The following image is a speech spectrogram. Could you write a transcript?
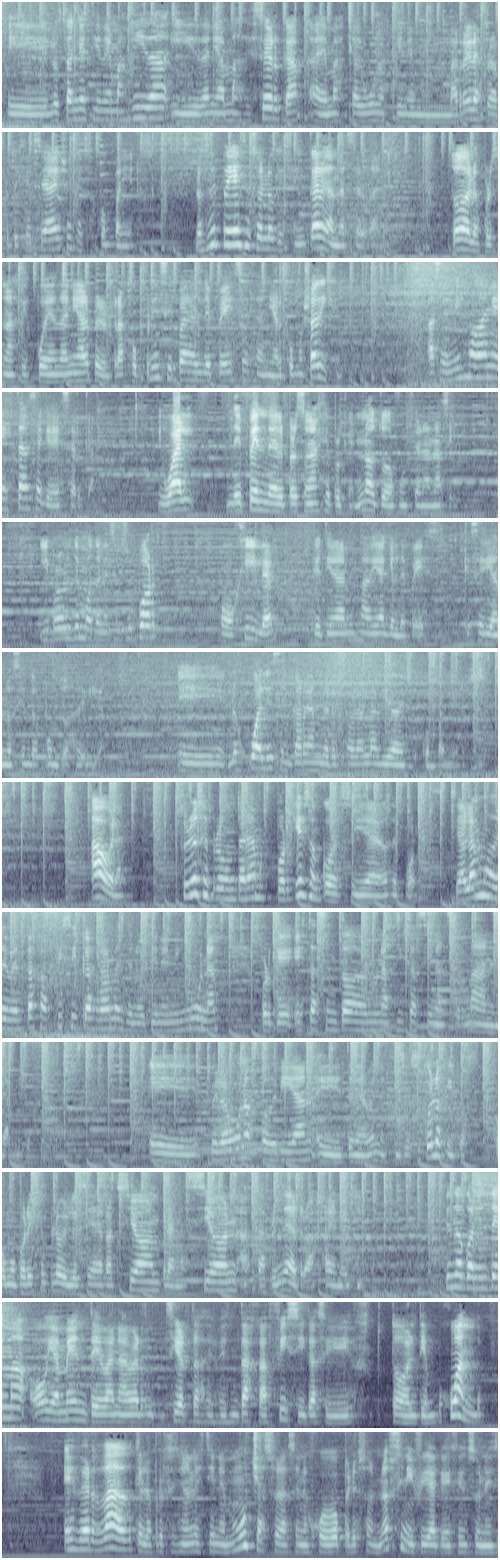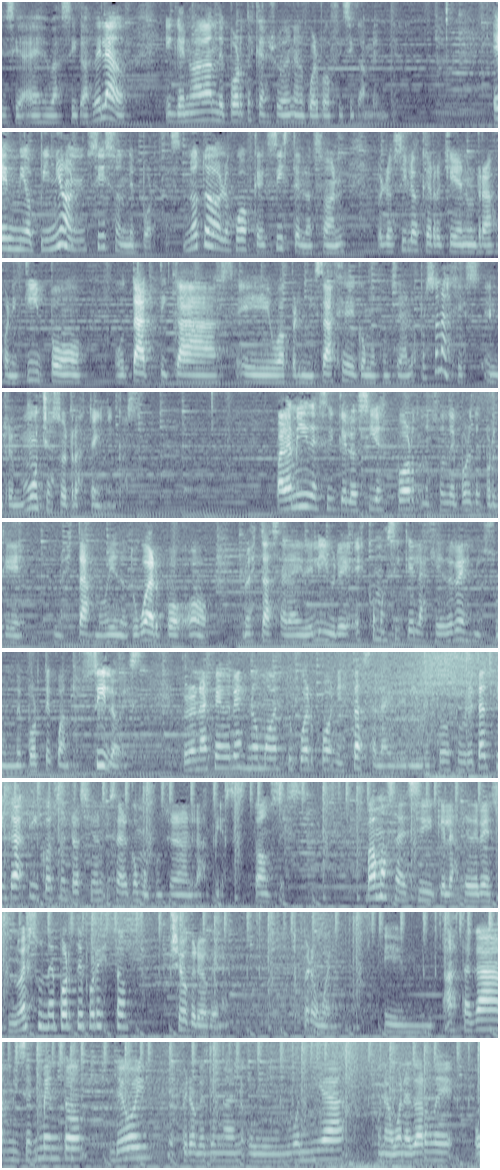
los tanques tienen más vida y dañan más de cerca, además que algunos tienen barreras para protegerse a ellos y a sus compañeros. Los DPS son los que se encargan de hacer daño. Todos los personajes pueden dañar, pero el trabajo principal del DPS es dañar, como ya dije. Hace el mismo daño a distancia que de cerca. Igual depende del personaje porque no todos funcionan así. Y por último tenés el support o healer, que tiene la misma vida que el DPS, que serían 200 puntos de vida. Eh, los cuales se encargan de restaurar la vida de sus compañeros. Ahora, solo se preguntarán por qué son considerados deportes. Si hablamos de ventajas físicas, realmente no tienen ninguna, porque está sentado en una silla sin hacer nada en el ámbito físico. Eh, pero algunos podrían eh, tener beneficios psicológicos, como por ejemplo velocidad de reacción, planación, hasta aprender a trabajar en equipo. Siendo con el tema, obviamente van a haber ciertas desventajas físicas y todo el tiempo jugando. Es verdad que los profesionales tienen muchas horas en el juego, pero eso no significa que dejen sus necesidades básicas de lado y que no hagan deportes que ayuden al cuerpo físicamente en mi opinión, sí son deportes. No todos los juegos que existen lo son, pero sí los que requieren un trabajo en equipo, o tácticas, eh, o aprendizaje de cómo funcionan los personajes, entre muchas otras técnicas. Para mí decir que los eSports no son deportes porque no estás moviendo tu cuerpo o no estás al aire libre, es como decir que el ajedrez no es un deporte cuando sí lo es. Pero en ajedrez no mueves tu cuerpo ni estás al aire libre, todo sobre táctica y concentración y saber cómo funcionan las piezas. Entonces, ¿Vamos a decir que el ajedrez no es un deporte por esto? Yo creo que no. Pero bueno, em, hasta acá mi segmento de hoy. Espero que tengan un buen día, una buena tarde o una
